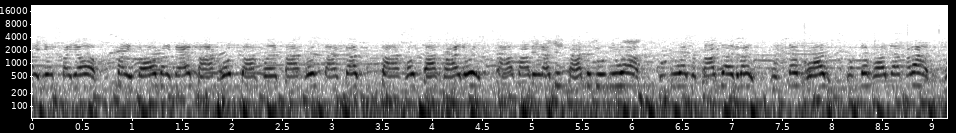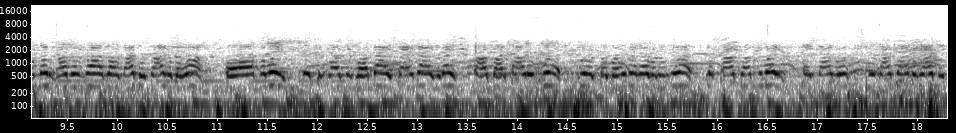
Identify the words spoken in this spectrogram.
ไม่เย็นไม่ยอไม่รอไม่แน่ต่างคนต่างเปิดต่างคนต่างกันต่างคนต่างหายเลยตามมาในนาทีสามไปดูนี่ว่าดูนี่ว่าจะตามได้ไหรือไม่คุณนครคุณนครนางราชคุณนครนางราชรองน้ำสุดท้ายก็บอกว่าปอก็ไม่ได้จะก่อนจะก่อนได้แสงได้หรือไม่ตามสายตาลงเพื่อเพื่อเสมอกันแล้ววันนี้ว่าจะตามทันหรือไม่ในนานวันในนานวันในนานเด็ก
